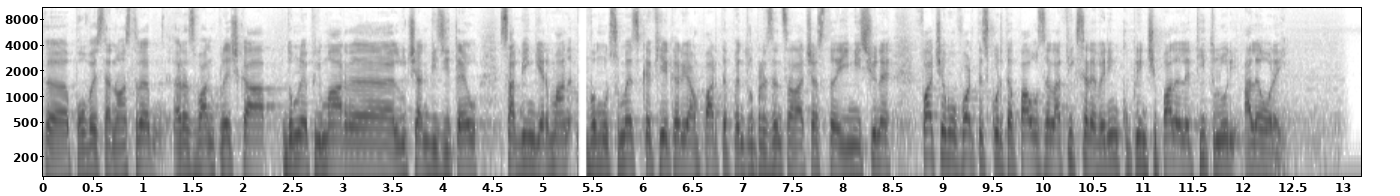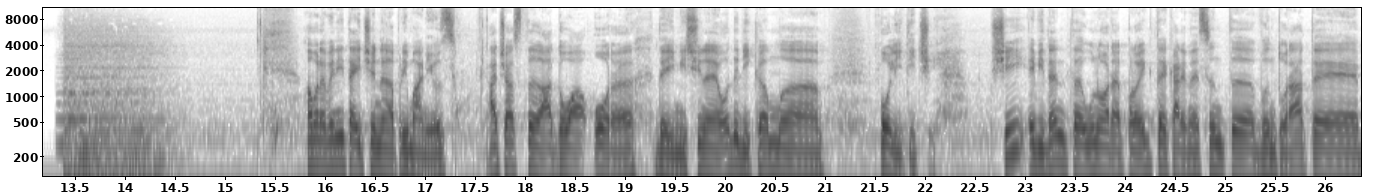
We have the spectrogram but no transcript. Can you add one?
uh, povestea noastră. Răzvan Pleșca, domnule primar uh, Lucian Viziteu, Sabin German, vă mulțumesc că fiecăruia în parte pentru prezența la această emisiune. Facem o foarte scurtă pauză, la fix revenim cu principalele titluri ale orei. Am revenit aici în Prima News. Această a doua oră de emisiune o dedicăm uh, politicii și, evident, unor proiecte care ne sunt uh, vânturate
